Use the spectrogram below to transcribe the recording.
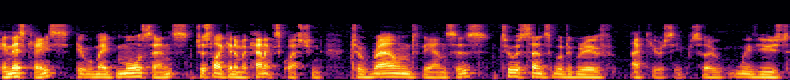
In this case, it would make more sense, just like in a mechanics question, to round the answers to a sensible degree of accuracy. So we've used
